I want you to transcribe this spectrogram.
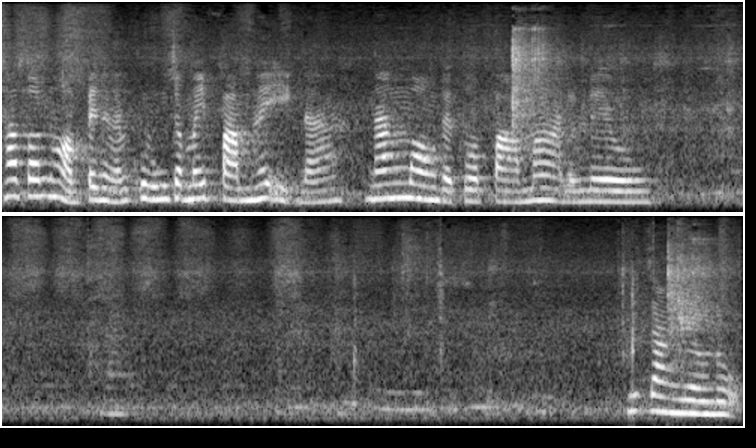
ถ้าต้นหอมเป็นอย่างนั้นคุณลุงจะไม่ปั๊มให้อีกนะ นั่งมองแต่ตัวปั๊มอะเร็วๆนี่จังเร็วลูก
